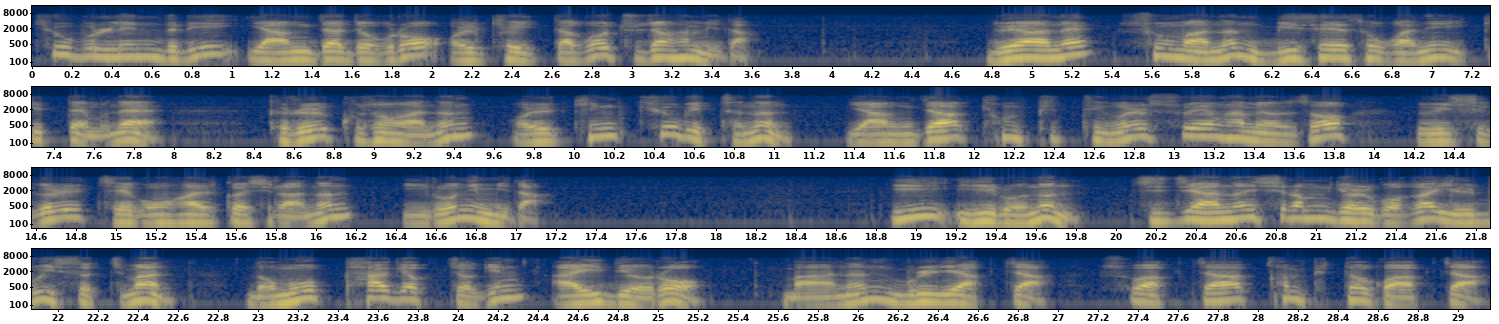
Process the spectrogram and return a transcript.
튜블린들이 양자적으로 얽혀 있다고 주장합니다. 뇌 안에 수많은 미세 소관이 있기 때문에 그를 구성하는 얽힌 큐비트는 양자 컴퓨팅을 수행하면서 의식을 제공할 것이라는 이론입니다. 이 이론은 지지하는 실험 결과가 일부 있었지만 너무 파격적인 아이디어로 많은 물리학자, 수학자, 컴퓨터 과학자,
